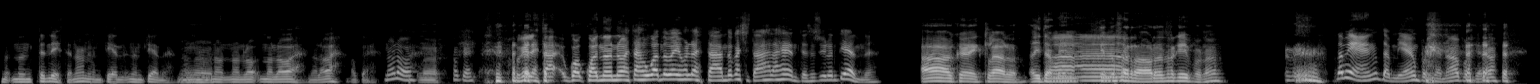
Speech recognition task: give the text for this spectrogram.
no, no entendiste, ¿no? No entiendes, no entiendes. No, no, No. no, no, no lo ves, no lo ves. Ok, no lo ves. No. Ok. Porque le está, cu- cuando no está jugando béisbol le está dando cachetadas a la gente, eso sí lo entiendes. Ah, ok, claro. Y también siendo Ah. cerrador de otro equipo, ¿no? También, también, ¿por qué no? ¿Por qué no?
